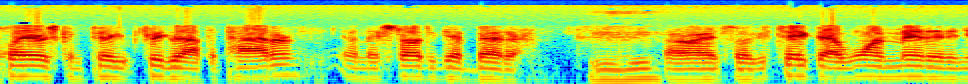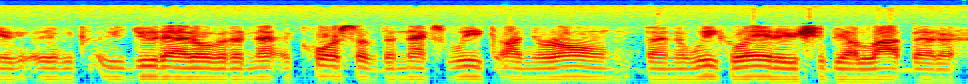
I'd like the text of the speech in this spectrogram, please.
players can fig- figure out the pattern and they start to get better. Mm-hmm. All right, so if you take that one minute and you you do that over the ne- course of the next week on your own, then a week later you should be a lot better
